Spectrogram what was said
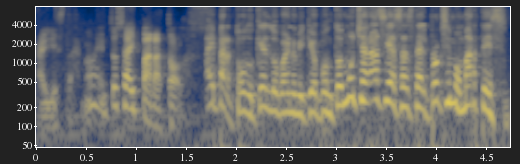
ahí está, ¿no? Entonces hay para todos. Hay para todo, que es lo bueno, mi querido Pontón. Muchas gracias, hasta el próximo martes.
